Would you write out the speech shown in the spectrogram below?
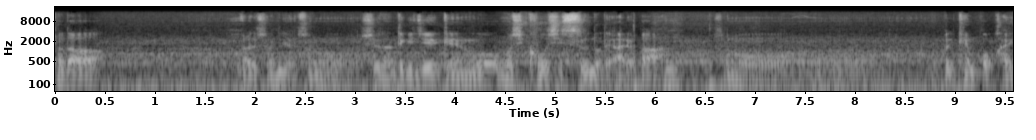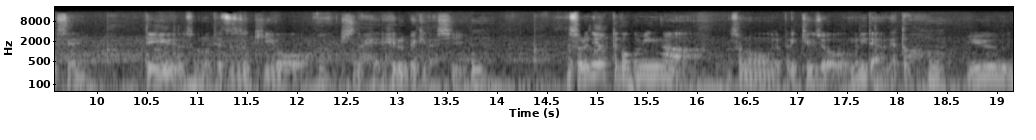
ただあれですよねその集団的自衛権をもし行使するのであれば、うん、そのやっぱり憲法改正っていうその手続きをきちんと経るべきだし、それによって国民がそのやっぱり救助無理だよねという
